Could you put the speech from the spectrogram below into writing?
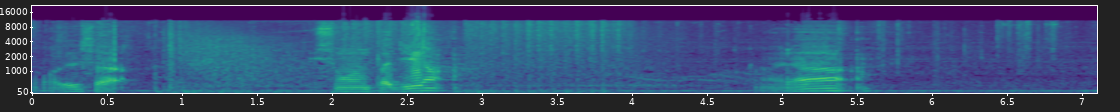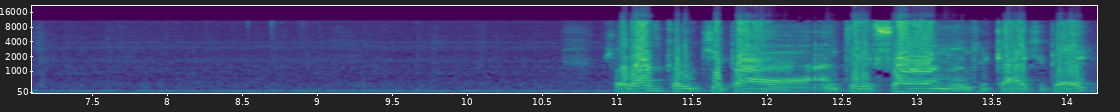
Bon, ça. Ils sont pas durs. Voilà. Je regarde comme qu'il n'y ait pas euh, un téléphone ou un truc à récupérer.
